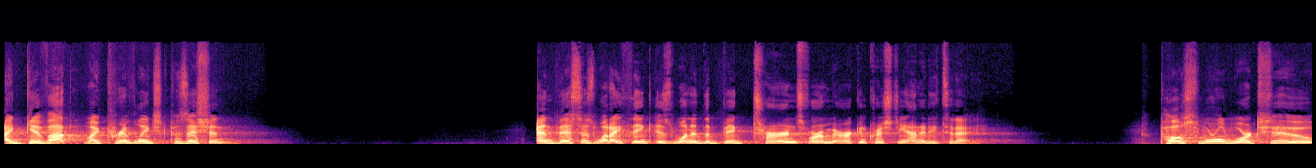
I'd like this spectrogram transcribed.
I give up my privileged position. And this is what I think is one of the big turns for American Christianity today. Post World War II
